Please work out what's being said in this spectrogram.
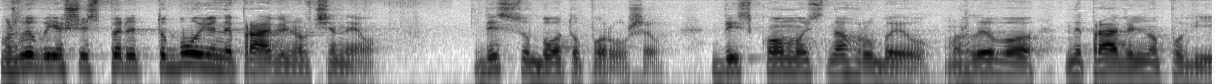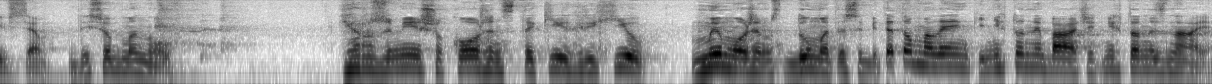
Можливо, я щось перед тобою неправильно вчинив, десь суботу порушив, десь комусь нагрубив, можливо, неправильно повівся, десь обманув. Я розумію, що кожен з таких гріхів ми можемо думати собі, те то маленький, ніхто не бачить, ніхто не знає.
